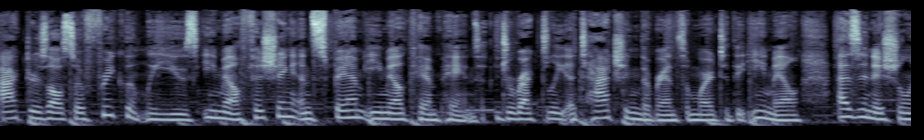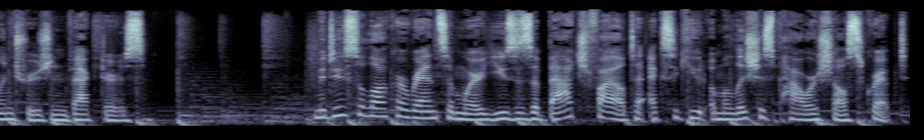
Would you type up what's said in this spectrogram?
Actors also frequently use email phishing and spam email campaigns, directly attaching the ransomware to the email as initial intrusion vectors. Medusa Locker ransomware uses a batch file to execute a malicious PowerShell script.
